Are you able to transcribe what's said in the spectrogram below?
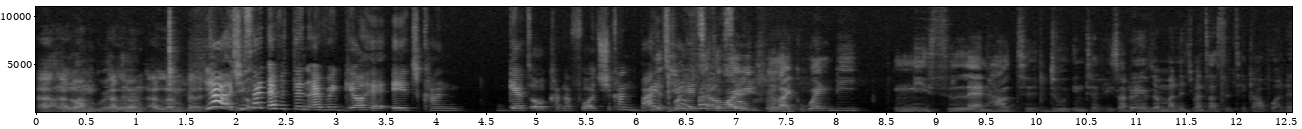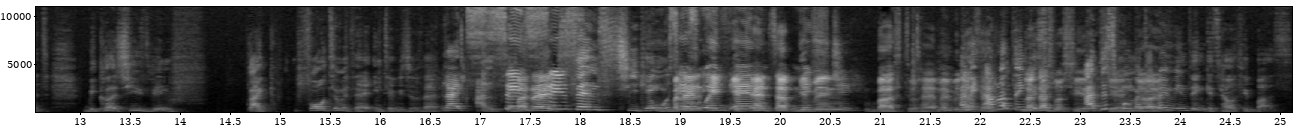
uh, along along along, along that. Yeah, she no. said everything every girl her age can get or can afford, she can buy it yeah, for herself. First of all, I really feel like Wendy needs to learn how to do interviews. I don't know if the management has to take up on it because she's been f- like faulting with her interviews with her. Like and since, but then, since, since she came. But then if it um, ends up giving buzz to her, maybe I that's, mean, a, I don't think like, that's what she At this she moment, enjoys. I don't even think it's healthy buzz.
